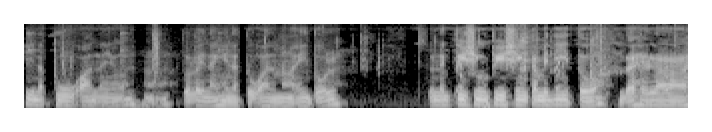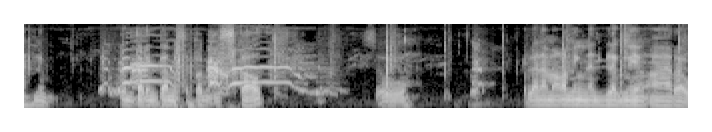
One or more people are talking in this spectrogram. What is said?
hinatuan ayun. Hmm, tulay ng hinatuan mga idol. So nag fishing fishing kami dito dahil ah, nagpunta rin kami sa pag-scout. So wala naman kaming nag-vlog ngayong araw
